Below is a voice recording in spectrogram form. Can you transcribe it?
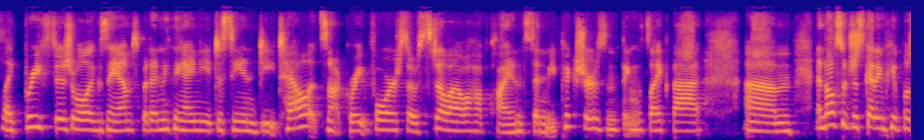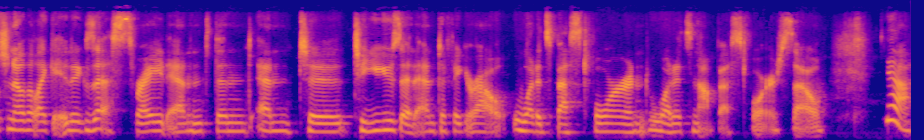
like brief visual exams, but anything I need to see in detail, it's not great for. So still, I will have clients send me pictures and things like that, um, and also just getting people to know that like it exists, right? And then and to to use it and to figure out what it's best for and what it's not best for. So, yeah.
